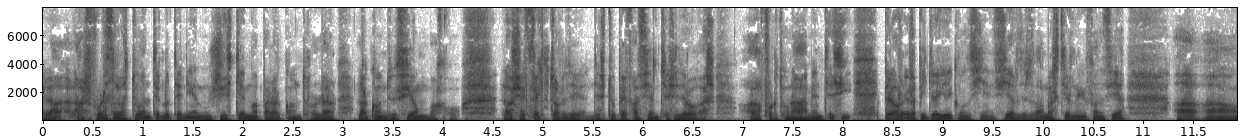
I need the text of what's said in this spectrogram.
la- las fuerzas actuantes no tenían un sistema para controlar la conducción bajo los efectos de, estupefacientes y drogas. Afortunadamente sí. Pero repito, hay que concienciar desde la más tierna infancia a,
